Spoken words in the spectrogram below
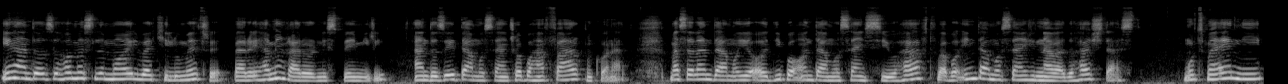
این اندازه ها مثل مایل و کیلومتره. برای همین قرار نیست بمیری. اندازه دم و سنج ها با هم فرق می کند مثلا دمای عادی با آن دم و سنج 37 و با این دم و سنج 98 است. مطمئنی؟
